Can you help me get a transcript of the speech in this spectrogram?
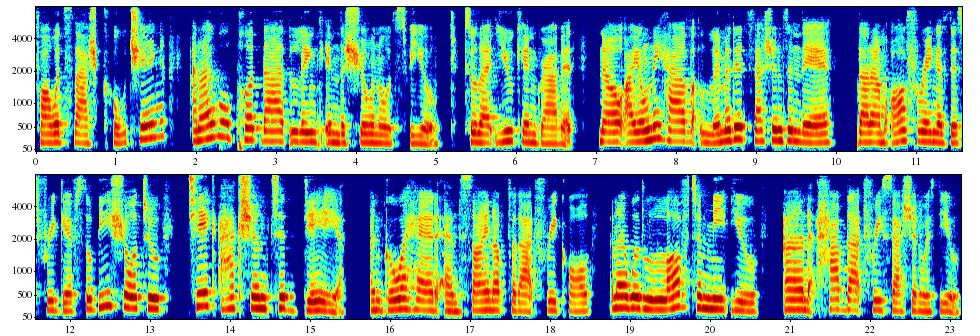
forward slash coaching. And I will put that link in the show notes for you so that you can grab it. Now, I only have limited sessions in there that I'm offering as this free gift. So be sure to take action today and go ahead and sign up for that free call. And I would love to meet you and have that free session with you.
